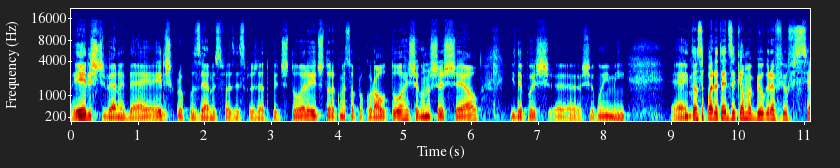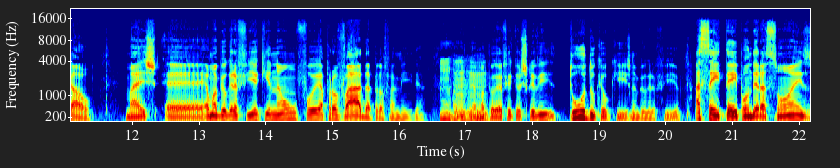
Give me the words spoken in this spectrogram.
Eles tiveram ideia, eles que propuseram isso, fazer esse projeto para a editora. A editora começou a procurar autor, e chegou no Chechel e depois é, chegou em mim. É, então você pode até dizer que é uma biografia oficial mas é, é uma biografia que não foi aprovada pela família. Uhum. É uma biografia que eu escrevi tudo o que eu quis na biografia. Aceitei ponderações,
